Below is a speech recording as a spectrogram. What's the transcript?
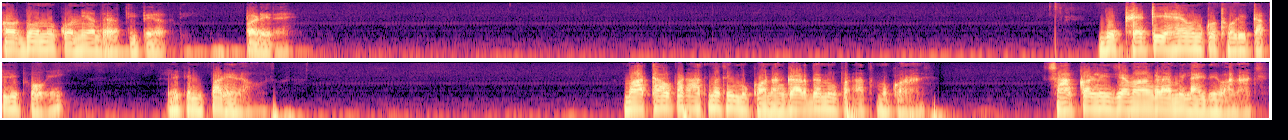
और दोनों कोनिया धरती पे रख दी पड़े रहे। जो फैटी है उनको थोड़ी तकलीफ होगी लेकिन पड़े रहो માથા ઉપર હાથ નથી મૂકવાના ગરદન ઉપર હાથ મૂકવાના છે સાંકળની જેમ આંગળા મિલાઈ દેવાના છે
